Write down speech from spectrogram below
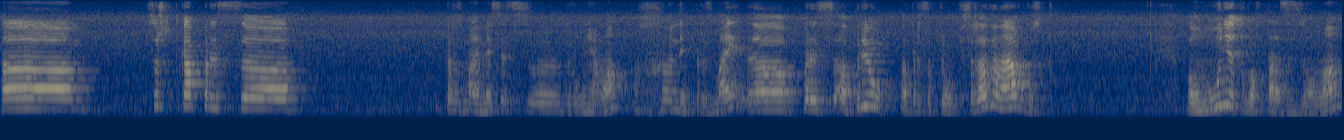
А, също така през, през май месец, друго няма, не през май, през април, а през април, в средата на август, пълнолунието в тази зона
